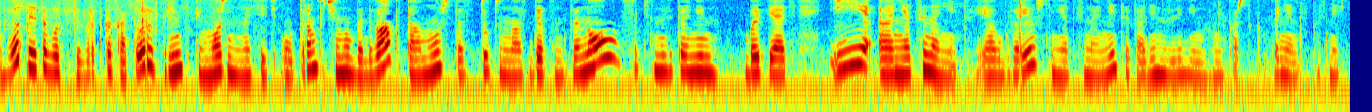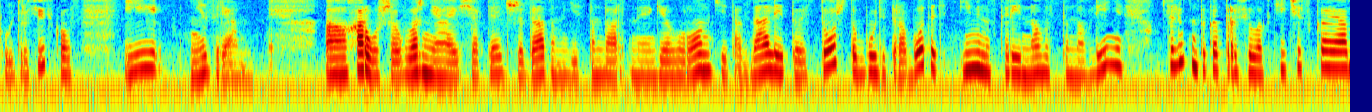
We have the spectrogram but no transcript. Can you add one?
вот это вот сыворотка, которую, в принципе, можно носить утром. Почему B2? Потому что тут у нас депантенол, собственно, витамин B5 и э, неоцинамид. Я говорила, что неоцинамид это один из любимых, мне кажется, компонентов косметики Ultraceuticals, и не зря. А, хорошая, увлажняющая, опять же, да, там есть стандартные гиалуронки и так далее. То есть то, что будет работать именно скорее на восстановление, абсолютно такая профилактическая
